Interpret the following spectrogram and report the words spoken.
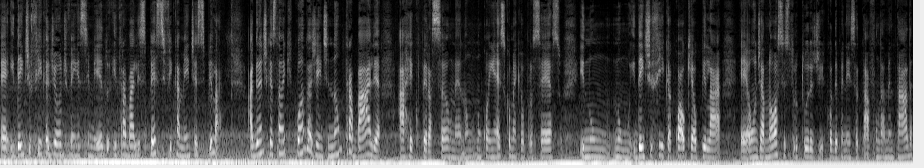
é, identifica de onde vem esse medo e trabalha especificamente esse pilar. A grande questão é que quando a gente não trabalha a recuperação, né, não, não conhece como é que é o processo e não, não identifica qual que é o pilar é, onde a nossa estrutura de codependência está fundamentada,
